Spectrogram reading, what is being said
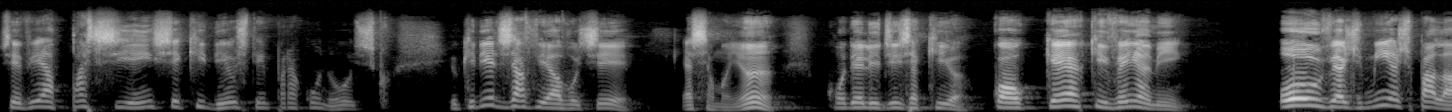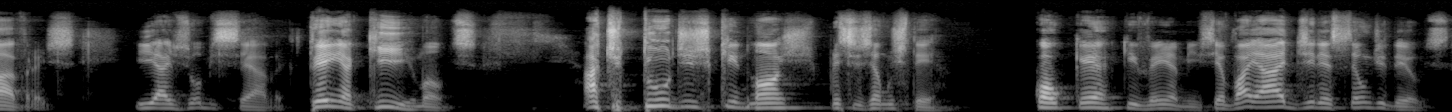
você vê a paciência que Deus tem para conosco. Eu queria desafiar você essa manhã, quando ele diz aqui, ó, qualquer que venha a mim, ouve as minhas palavras e as observa. Tem aqui, irmãos, atitudes que nós precisamos ter. Qualquer que venha a mim. Você vai à direção de Deus.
